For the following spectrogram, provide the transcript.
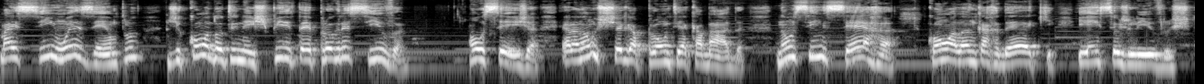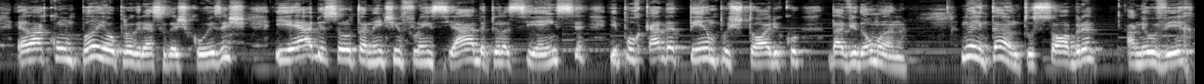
mas sim um exemplo de como a doutrina espírita é progressiva ou seja, ela não chega pronta e acabada, não se encerra com Allan Kardec e em seus livros. Ela acompanha o progresso das coisas e é absolutamente influenciada pela ciência e por cada tempo histórico da vida humana. No entanto, sobra a meu ver,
